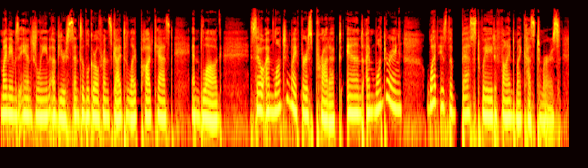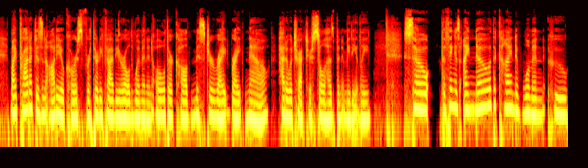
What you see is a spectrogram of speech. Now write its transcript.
My name is Angeline of your Sensible Girlfriend's Guide to Life podcast and blog. So, I'm launching my first product and I'm wondering what is the best way to find my customers? My product is an audio course for 35 year old women and older called Mr. Right Right Now How to Attract Your Soul Husband Immediately. So, the thing is, I know the kind of woman who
